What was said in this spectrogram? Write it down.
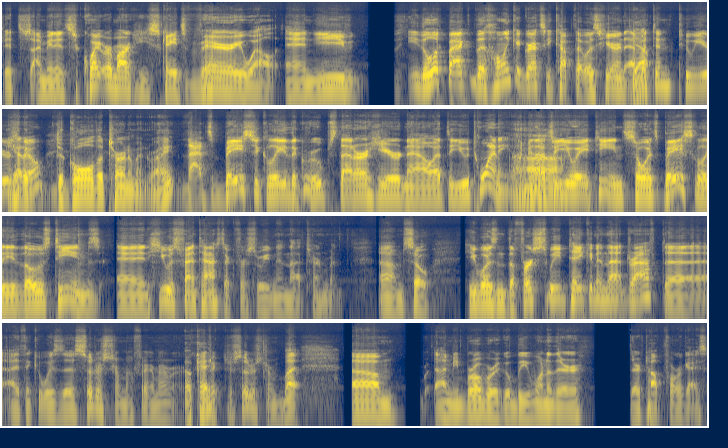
it's I mean it's quite remarkable. He skates very well, and you you look back the Hlinka Gretzky Cup that was here in Edmonton two years ago. a, the goal of the tournament, right? that's basically the groups that are here now at the U20. I mean, that's a Ah. U18, so it's basically those teams, and he was fantastic for Sweden in that tournament. Um, so he wasn't the first Swede taken in that draft. Uh, I think it was uh, Soderstrom, if I remember. Okay. Victor Soderstrom. But um, I mean, Broberg will be one of their their top four guys.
